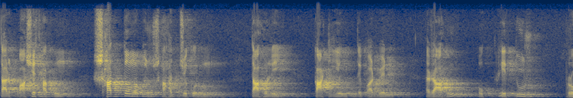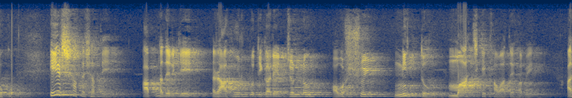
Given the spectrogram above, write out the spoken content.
তার পাশে থাকুন সাধ্য মতন সাহায্য করুন। তাহলেই কাটিয়ে উঠতে পারবেন রাহু ও কেতুর প্রকোপ। এর সাথে সাথে আপনাদেরকে রাহুর প্রতিকারের জন্য অবশ্যই নিত্য মাছকে খাওয়াতে হবে। আর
